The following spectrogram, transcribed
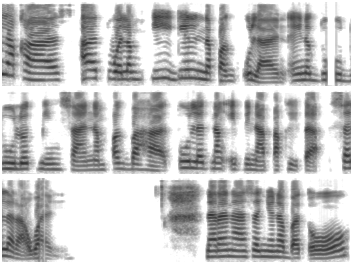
malakas at walang tigil na pag-ulan ay nagdudulot minsan ng pagbaha tulad ng ipinapakita sa larawan. Naranasan nyo na ba to?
